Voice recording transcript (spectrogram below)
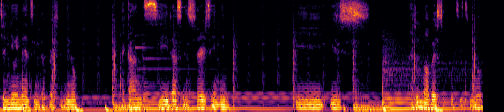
genuineness in the person, you know. I can't see that sincerity in him. He is I don't know how best to put it, you know.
